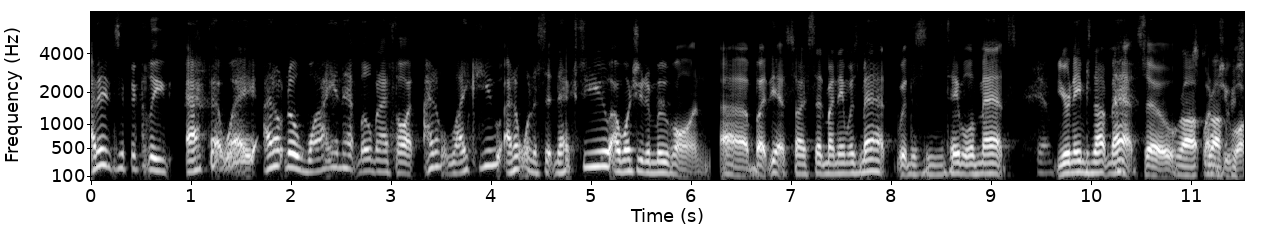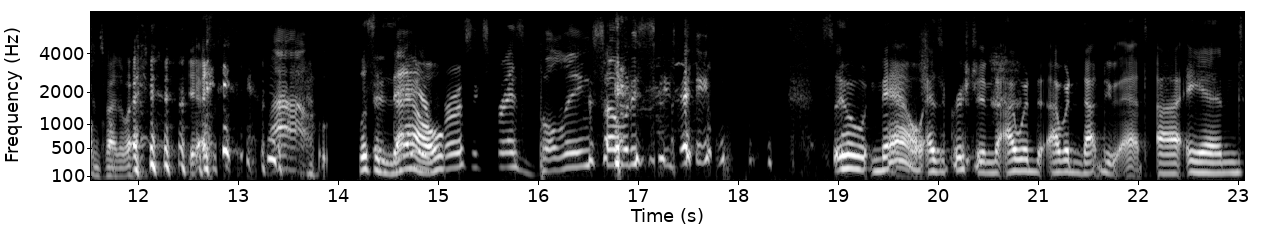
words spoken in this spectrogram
I didn't typically act that way. I don't know why in that moment I thought, I don't like you. I don't want to sit next to you. I want you to move on. Uh, but yeah, so I said my name was Matt. Well, This is the table of Matt's. Yep. Your name's not Matt. So We're all, why we're all don't you walk Christians, by the way. Yeah. Wow. Listen Is now. first express bullying somebody, CJ? So now, as a Christian, I would I would not do that. Uh, and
